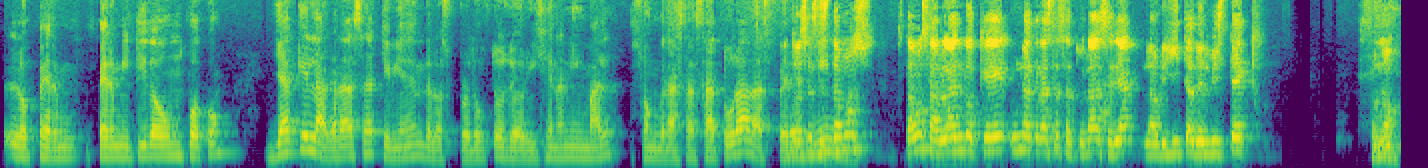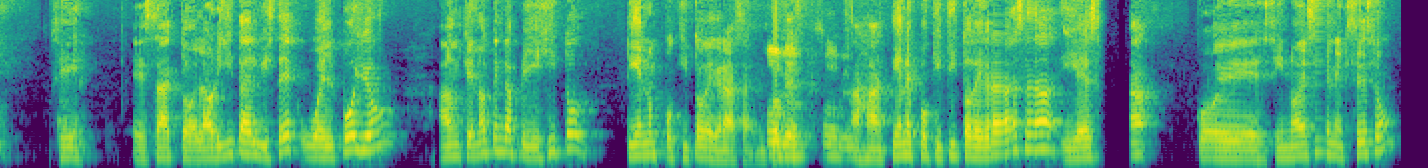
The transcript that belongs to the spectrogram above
lo per- permitido un poco, ya que la grasa que vienen de los productos de origen animal son grasas saturadas, pero es Entonces estamos, estamos hablando que una grasa saturada sería la orillita del bistec. Sí, no? sí, exacto. La orillita del bistec o el pollo, aunque no tenga pellejito, tiene un poquito de grasa. Entonces, obvio, obvio. ajá, tiene poquitito de grasa y es, si no es en exceso,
